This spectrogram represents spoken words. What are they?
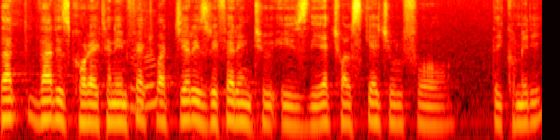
That, that is correct, and in fact, what Jerry is referring to is the actual schedule for the committee.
